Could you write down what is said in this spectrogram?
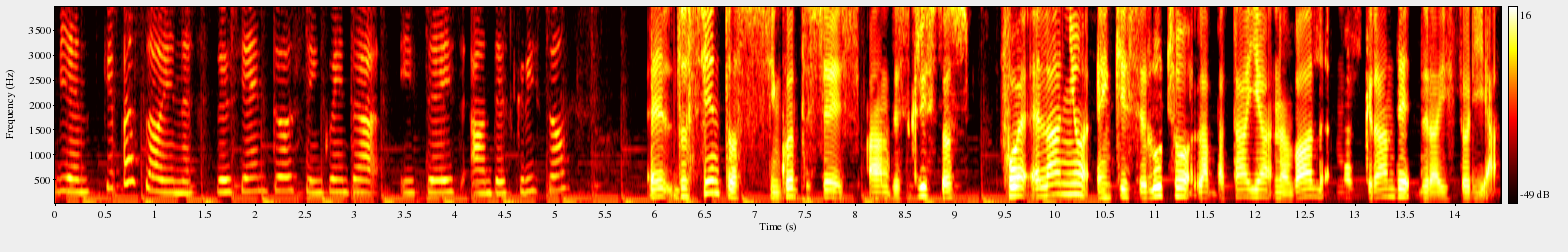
Bien, ¿qué pasó en 256 a.C.? El 256 a.C. fue el año en que se luchó la batalla naval más grande de la historia,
